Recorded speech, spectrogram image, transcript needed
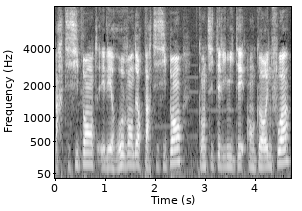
participantes et les revendeurs participants, quantité limitée encore une fois.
